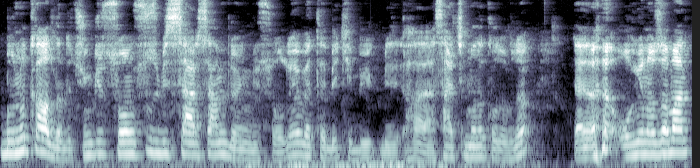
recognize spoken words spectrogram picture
bunu kaldırdı. Çünkü sonsuz bir sersem döngüsü oluyor ve tabii ki büyük bir ha, saçmalık olurdu. Yani oyun o zaman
